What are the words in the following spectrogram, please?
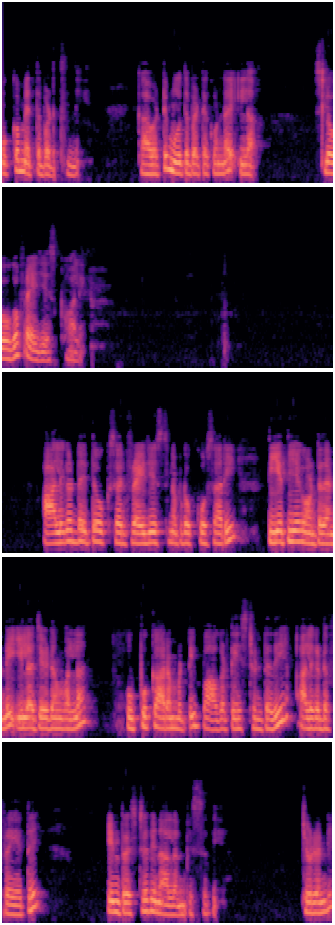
ముక్క మెత్తబడుతుంది. కాబట్టి మూత పెట్టకుండా ఇలా స్లోగా ఫ్రై చేసుకోవాలి. ఆలుగడ్డ అయితే ఒకసారి ఫ్రై చేస్తున్నప్పుడు ఒక్కోసారి తీయ తీయగా ఉంటుందండి. ఇలా చేయడం వల్ల ఉప్పు కారం బట్టి బాగా టేస్ట్ ఉంటుంది. ఆలుగడ్డ ఫ్రై అయితే ఇంట్రెస్ట్ తినాలనిపిస్తుంది. చూడండి.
